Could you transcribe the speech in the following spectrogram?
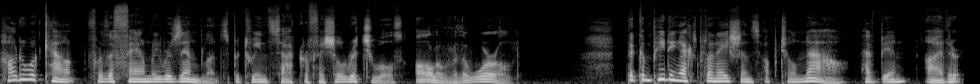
how to account for the family resemblance between sacrificial rituals all over the world. The competing explanations up till now have been either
